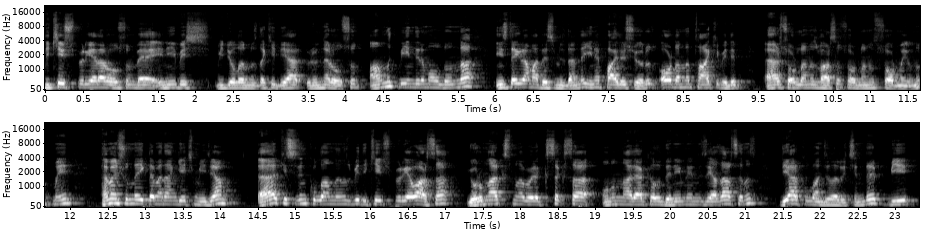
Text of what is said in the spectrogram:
dikey süpürgeler olsun ve en iyi 5 videolarımızdaki diğer ürünler olsun anlık bir indirim olduğunda Instagram adresimizden de yine paylaşıyoruz. Oradan da takip edip eğer sorularınız varsa sorularınızı sormayı unutmayın. Hemen şunu da eklemeden geçmeyeceğim. Eğer ki sizin kullandığınız bir dikey süpürge varsa yorumlar kısmına böyle kısa kısa onunla alakalı deneyimlerinizi yazarsanız diğer kullanıcılar için de bir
